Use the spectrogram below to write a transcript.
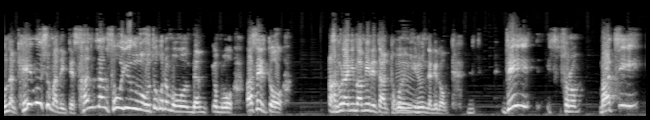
ほんなら刑務所まで行って散々そういう男のもう、なんかもう、汗と油にまみれたところにいるんだけど、で、その、街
